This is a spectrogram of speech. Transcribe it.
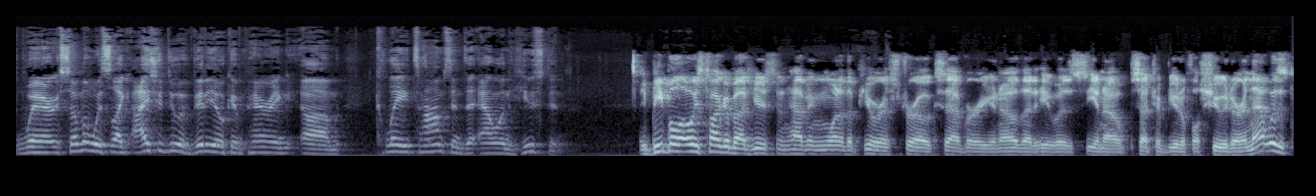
where someone was like, "I should do a video comparing um, Klay Thompson to Allan Houston." People always talk about Houston having one of the purest strokes ever, you know, that he was, you know, such a beautiful shooter. And that was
